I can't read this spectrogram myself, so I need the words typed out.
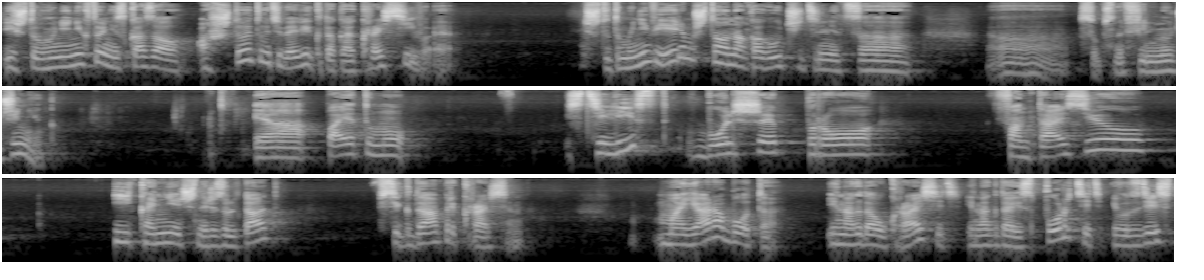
И чтобы мне никто не сказал, а что это у тебя, Вика, такая красивая? Что-то мы не верим, что она как учительница, э, собственно, в фильме «Ученик». И, а, поэтому стилист больше про фантазию, и конечный результат всегда прекрасен. Моя работа иногда украсить, иногда испортить. И вот здесь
